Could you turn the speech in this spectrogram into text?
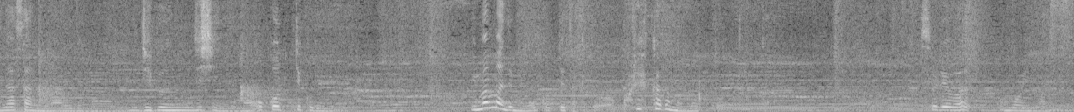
皆さんの周りでも自分自身でも起こってくるの今までも起こってたけどこれからももっとそれは思います。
